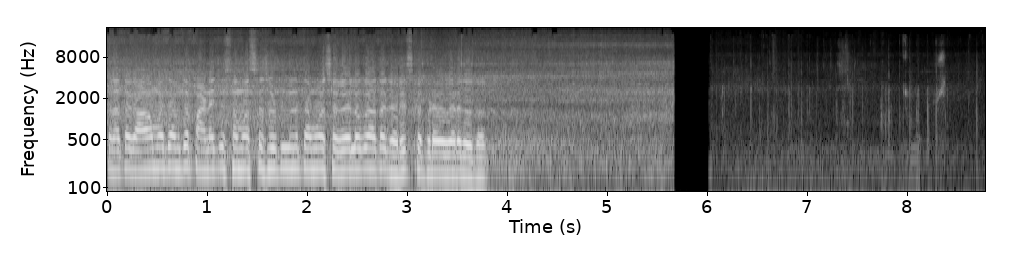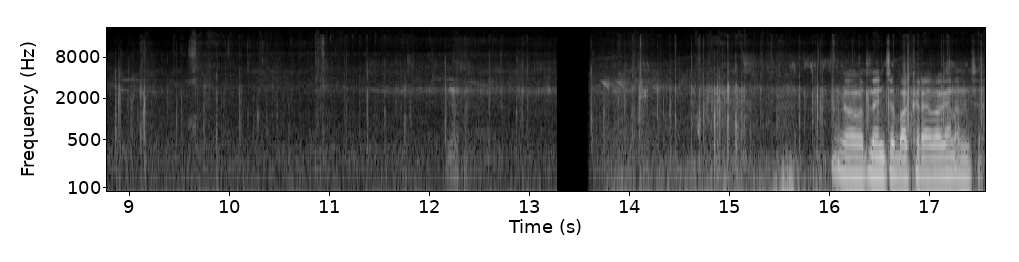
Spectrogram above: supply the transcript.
तर आता गावामध्ये आमच्या पाण्याची समस्या सुटली ना त्यामुळे सगळे लोक आता घरीच कपडे वगैरे धुतात. गावातल्यांच्या बकऱ्या बघा ना आमच्या.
